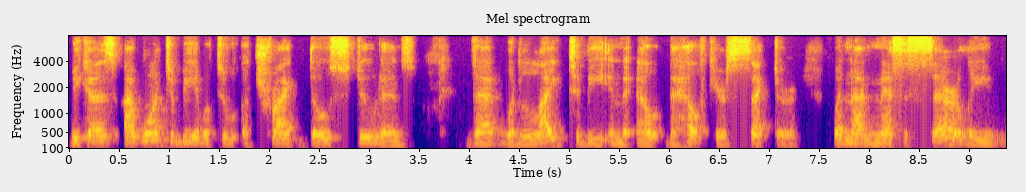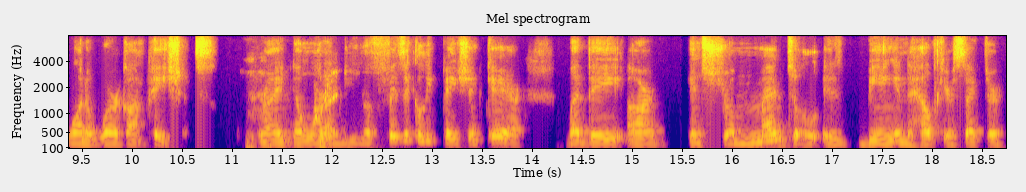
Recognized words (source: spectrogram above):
because I want to be able to attract those students that would like to be in the the healthcare sector, but not necessarily want to work on patients, mm-hmm. right? Don't want Correct. to do the physically patient care, but they are instrumental is being in the healthcare sector,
